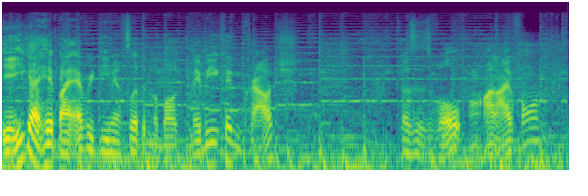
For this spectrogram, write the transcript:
Yeah, he got hit by every demon flip in the book. Maybe he couldn't crouch? Because his Volt on iPhone?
